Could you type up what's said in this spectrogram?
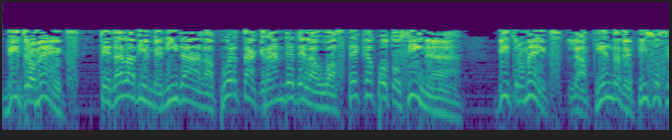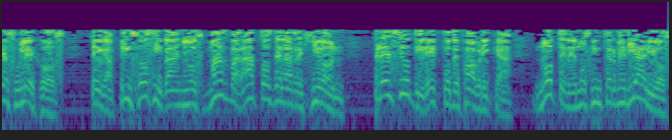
Vitromex te da la bienvenida a la puerta grande de la Huasteca Potosina. Vitromex, la tienda de pisos y azulejos, pegapisos y baños más baratos de la región. Precio directo de fábrica. No tenemos intermediarios.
